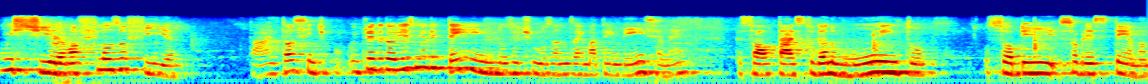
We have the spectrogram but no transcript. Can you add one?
um estilo, é uma filosofia. Tá? Então, assim, tipo, o empreendedorismo ele tem nos últimos anos aí uma tendência, né? O pessoal está estudando muito sobre, sobre esse tema.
